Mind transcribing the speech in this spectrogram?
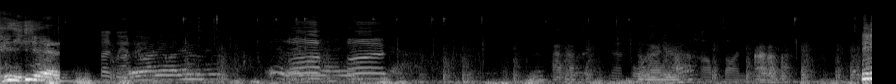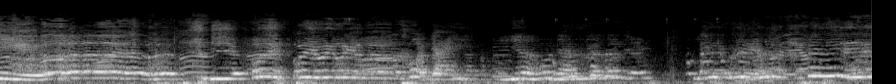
เหี้ยก็กูอยู่ไหนเออเออไปไปไปน่ากลัวนะครับตอนนี้ไปไปไปนี่เอ้ยเหี้ยเฮ้ยเฮ้ยเฮ้ยเฮ้ยโคตรใหญ่เหี้ยโคตรใหญ่ ดีเหี้ย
